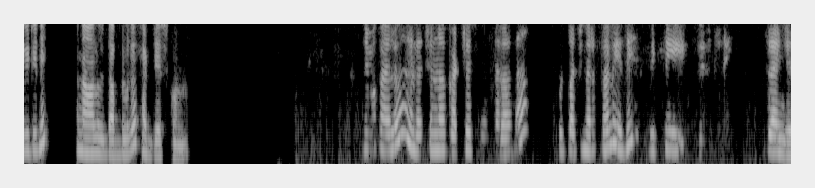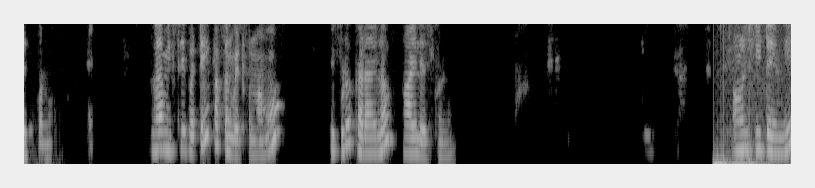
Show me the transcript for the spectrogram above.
వీటిని నాలుగు డబ్బులుగా కట్ చేసుకున్నాం నిమ్మకాయలు ఇలా చిన్నగా కట్ చేసుకున్న తర్వాత ఇప్పుడు పచ్చిమిరపకాయలు ఇది మిక్సీ వేసుకుని గ్రైండ్ చేసుకున్నాం ఇలా మిక్సీ పెట్టి పక్కన పెట్టుకున్నాము. ఇప్పుడు కడాయిలో ఆయిల్ వేసుకున్నాం ఆయిల్ హీట్ అయింది.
